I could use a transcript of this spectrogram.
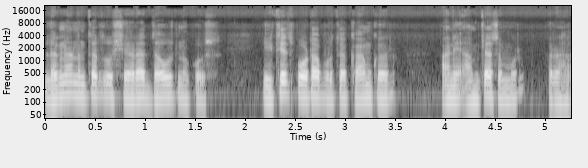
लग्नानंतर तू शहरात जाऊच नकोस. इथेच पोटापुरतं काम कर आणि आमच्यासमोर राहा.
